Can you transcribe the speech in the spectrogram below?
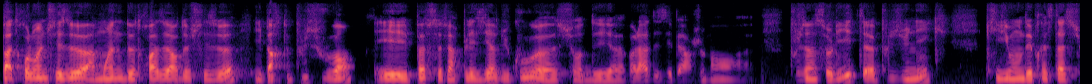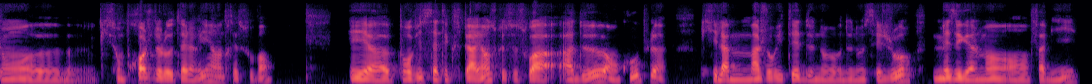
pas trop loin de chez eux, à moins de 2-3 heures de chez eux. Ils partent plus souvent et peuvent se faire plaisir du coup sur des voilà des hébergements plus insolites, plus uniques qui ont des prestations euh, qui sont proches de l'hôtellerie hein, très souvent. Et euh, pour vivre cette expérience, que ce soit à deux, en couple, qui est la majorité de nos, de nos séjours, mais également en famille,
